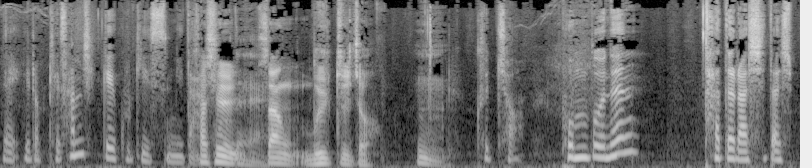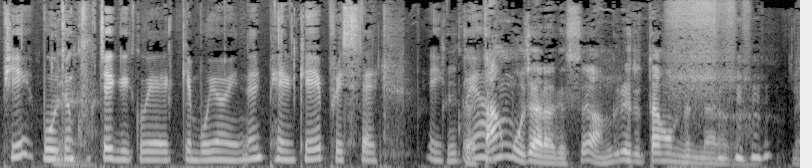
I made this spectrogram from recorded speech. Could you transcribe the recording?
네, 이렇게 30개국이 있습니다. 사실상 물주죠. 음. 그렇죠. 본부는 다들 아시다시피 모든 네. 국제기구에 이렇게 모여 있는 벨기에 브뤼셀에 있고요. 그러니까 땅 모자라겠어요. 안 그래도 땅 없는 나라가. 네.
